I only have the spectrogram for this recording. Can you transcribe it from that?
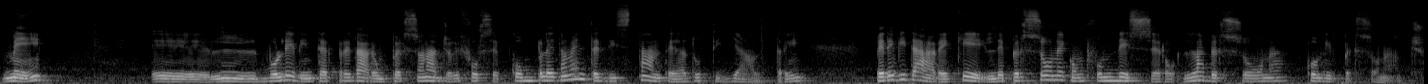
me e il voler interpretare un personaggio che fosse completamente distante da tutti gli altri per evitare che le persone confondessero la persona con il personaggio,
